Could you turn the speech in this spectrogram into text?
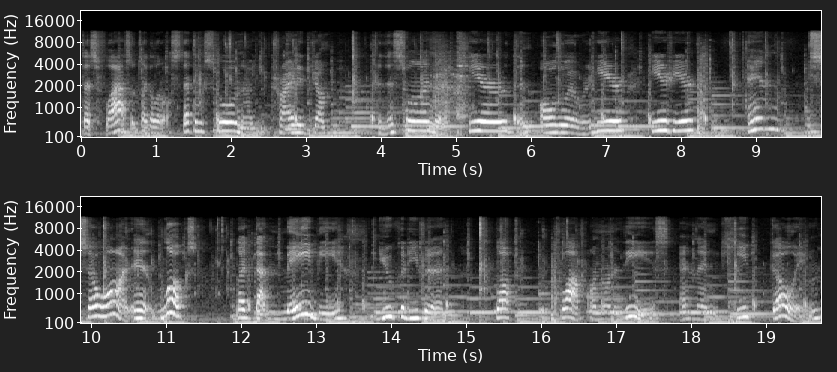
that's flat, so it's like a little stepping stool. Now you try to jump to this one, then here, then all the way over here, here, here, and so on. And it looks like that maybe you could even flop, flop on one of these and then keep going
